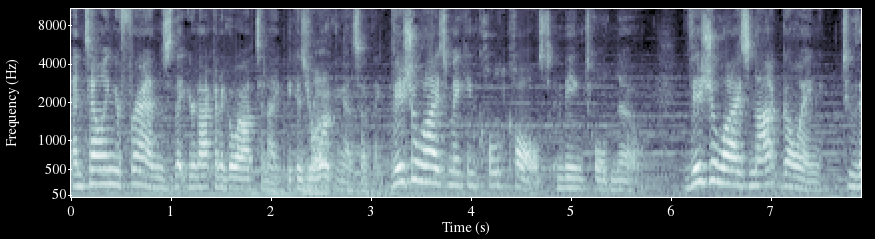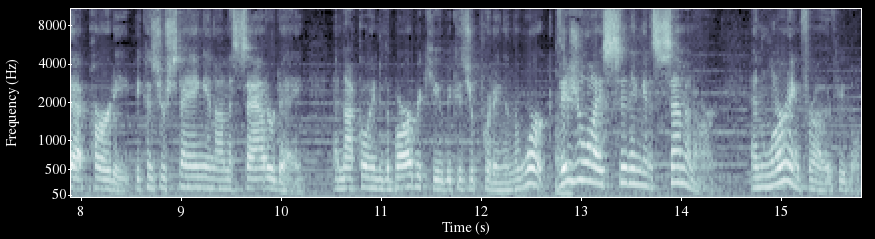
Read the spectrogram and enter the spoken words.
and telling your friends that you're not going to go out tonight because you're Right. working on something. Visualize making cold calls and being told no. Visualize not going to that party because you're staying in on a Saturday and not going to the barbecue because you're putting in the work. Visualize sitting at a seminar and learning from other people.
